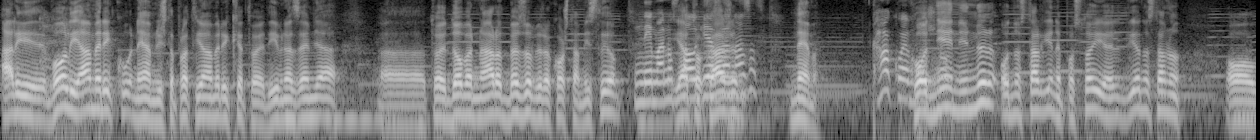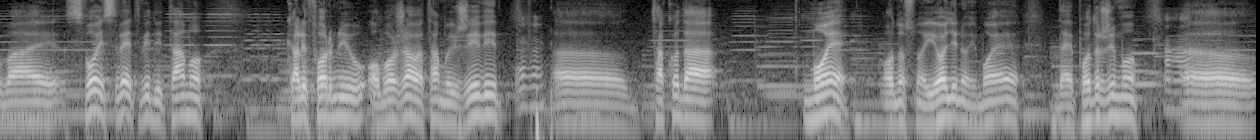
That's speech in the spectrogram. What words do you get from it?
Ali voli Ameriku, nemam ništa protiv Amerike, to je divna zemlja. Eh, to je dobar narod, bez obzira ko šta mislio. Nema nostalgije za nazad? Nema. Kako je možno? Kod nje ni n od nostalgije ne postoji. Jednostavno, ovaj, svoj svet vidi tamo, Kaliforniju obožava, tamo i živi. Eh, tako da, moje, odnosno i Oljino i moje, da je podržimo eh,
